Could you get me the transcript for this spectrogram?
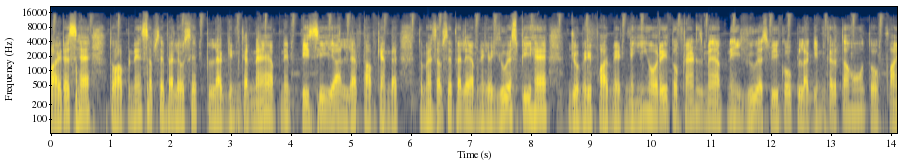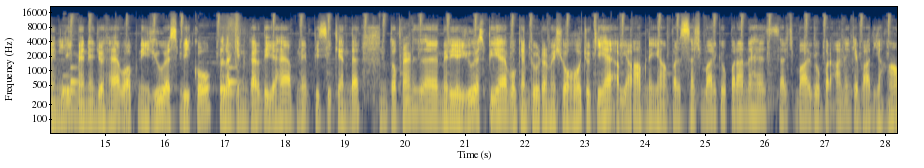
वायरस है तो आपने सबसे पहले उसे प्लग इन करना है अपने पीसी या लैपटॉप के अंदर। तो मैं सबसे पहले अपने जो यूएसबी है, जो मेरी फॉर्मेट नहीं हो रही तो फ्रेंड्स मैं अपने यूएसबी को प्लग इन करता हूँ। तो फाइनली मैंने जो है वो अपनी यूएसबी को प्लग इन कर दिया है अपने पीसी के अंदर। तो फ्रेंड्स मेरी ये यू है, वो कंप्यूटर में शो हो चुकी है। अभी आपने यहाँ पर सर्च बार के ऊपर आना है। सर्च बार के ऊपर आने के बाद यहाँ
